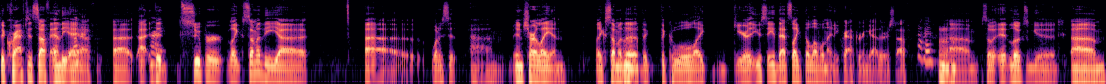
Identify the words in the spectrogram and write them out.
the crafted stuff and the Okay. AF. Uh, I, the Alright. super like some of the uh, uh, what is it? Um, in Sharlayan, like some of the, the the cool like gear that you see. That's like the level ninety crafter and gatherer stuff. Okay. Mhm. Um, so it looks good. Um,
